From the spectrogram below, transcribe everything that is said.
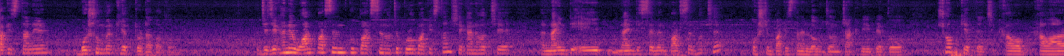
পাকিস্তানের বৈষম্যের ক্ষেত্রটা কত। যে যেখানে ওয়ান পার্সেন্ট টু পার্সেন্ট হচ্ছে পূর্ব পাকিস্তান, সেখানে হচ্ছে ninety eight ninety seven percent হচ্ছে পশ্চিম পাকিস্তানের লোকজন চাকরি পেত। সব ক্ষেত্রে খাওয়া, খাওয়ার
